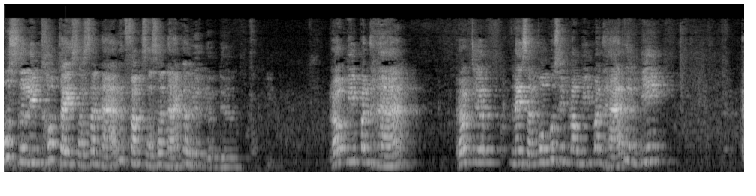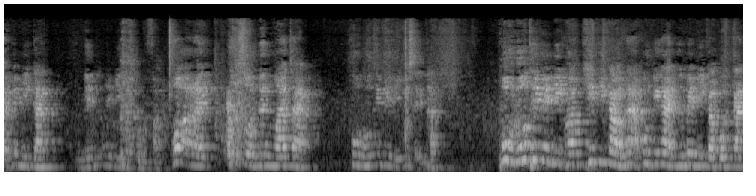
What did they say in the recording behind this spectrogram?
มุสลิมเข้าใจศาสนาหรือฟังศาสนาก็เรื่องเดิมๆเรามีปัญหา เราเจอในสังคมมุสลิมเรามีปัญหาเรื่องนี้ แต่ไม่มีการ เน้นไม่มีการปลูกฝังเพราะอะไรส่วนหนึ่งมาจากผู้รู้ที่ไม่มีวิสัยทัศน์ผู้รู้ที่ไม่มีความคิดที่ก้าวหน้าพูดง่ายๆคือไม่มีกระบวนการ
